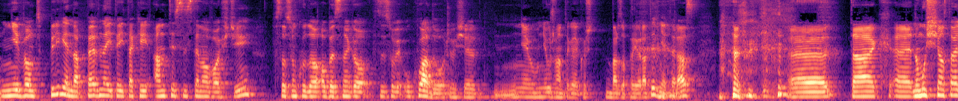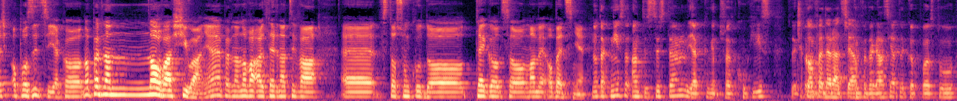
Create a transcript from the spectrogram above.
niewątpliwie na pewnej tej takiej antysystemowości w stosunku do obecnego w cudzysłowie układu, oczywiście nie, nie używam tego jakoś bardzo pejoratywnie teraz, e, tak, e, no musi się stawiać w opozycji jako no, pewna nowa siła, nie? Pewna nowa alternatywa w stosunku do tego, co mamy obecnie. No tak, nie jest to antysystem, jak na przykład Cookies, tylko, Czy Konfederacja. czy Konfederacja, tylko po prostu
